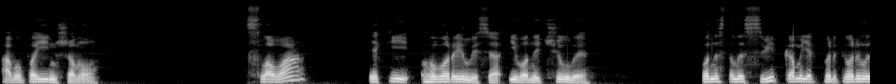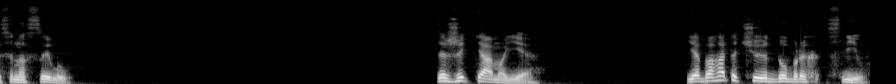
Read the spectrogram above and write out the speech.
Або по-іншому. Слова, які говорилися і вони чули, вони стали свідками, як перетворилися на силу. Це життя моє. Я багато чую добрих слів,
